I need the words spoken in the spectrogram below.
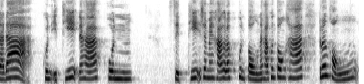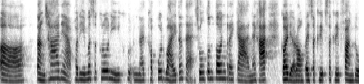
ดาดา คุณอิทธินะคะ คุณสิทธิใช่ไหมคะแล้วคุณตรงนะคะ คุณตรงคะเรื่องของอต่างชาติเนี่ย พอดีเมื่อสักครู่นี้คุณนัทเขาพูดไว้ตั้งแต่ช่วงต้นๆ รายการนะคะ ก็เดี๋ยวลองไปสคริปต์สคริปต์ฟังดู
